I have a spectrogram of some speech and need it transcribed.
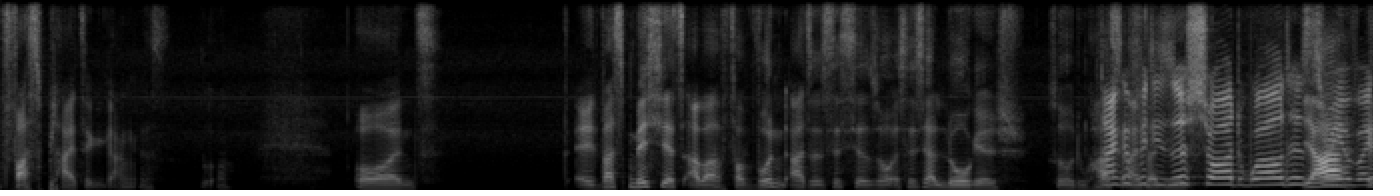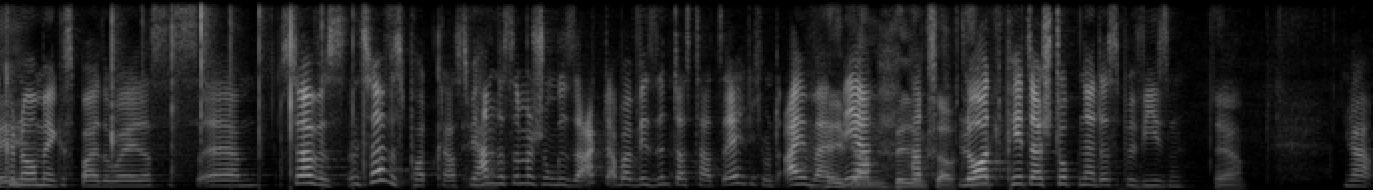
fast pleite gegangen ist. So. Und äh, was mich jetzt aber verwundert, also es ist ja so, es ist ja logisch. So, du hast Danke für diese die Short World History ja, of Economics, hey. by the way. Das ist ähm, Service, ein Service-Podcast. Wir ja. haben das immer schon gesagt, aber wir sind das tatsächlich und einmal hey, mehr hat Lord Peter Stuppner das bewiesen. Ja. Ja.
